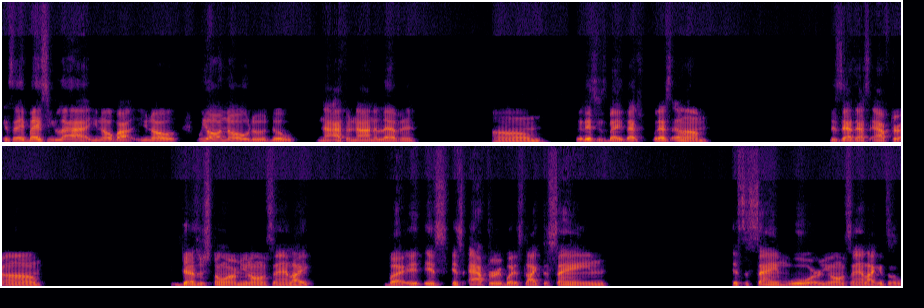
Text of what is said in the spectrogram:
it's a basically lie, you know, about you know, we all know the the after 9-11. Um, but this is that's that's um this that that's after um Desert Storm. You know what I'm saying? Like, but it, it's it's after it, but it's like the same. It's the same war. You know what I'm saying? Like it's a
